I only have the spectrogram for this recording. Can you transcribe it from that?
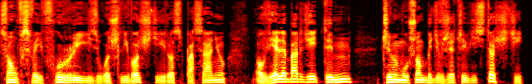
są w swej furii, złośliwości i rozpasaniu o wiele bardziej tym, czym muszą być w rzeczywistości,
